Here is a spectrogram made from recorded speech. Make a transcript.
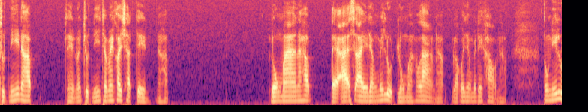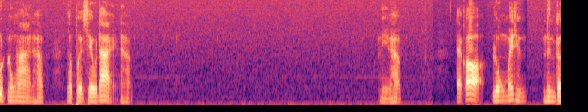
จุดนี้นะครับจะเห็นว่าจุดนี้จะไม่ค่อยชัดเจนนะครับ ลงมานะครับ แต่ RSI ยังไม่หลุดลงมาข้างล่างนะครับ เราก็ยังไม่ได้เข้านะครับ ตรงนี้หลุดลงมานะครับ เราเปิดเซลล์ได้นะครับ นี่นะครับ แต่ก็ลงไม่ถึง 1ต่อ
